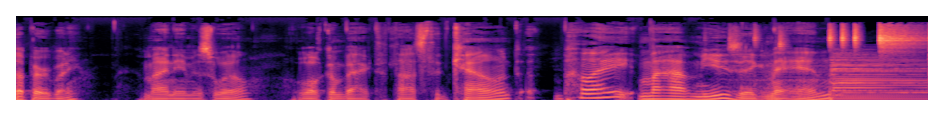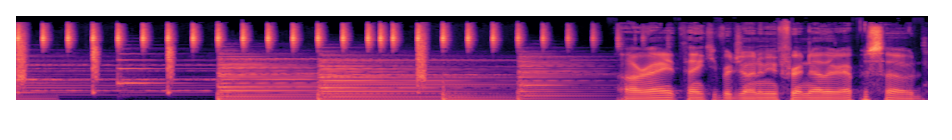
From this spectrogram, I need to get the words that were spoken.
What's up, everybody? My name is Will. Welcome back to Thoughts That Count. Play my music, man. All right, thank you for joining me for another episode.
